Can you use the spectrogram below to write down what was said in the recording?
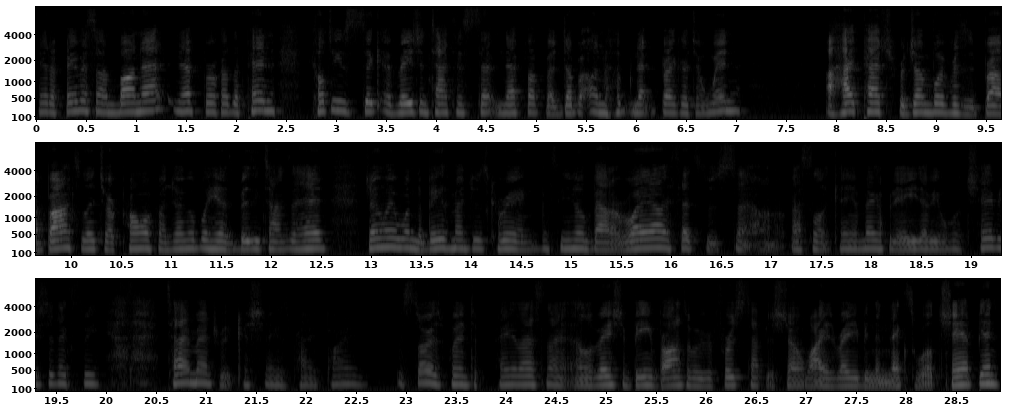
hit a famous on Bonnet. Neff broke out the pin. Colty used sick evasion tactics to set Neff up a double unhooked net breaker to win. A high patch for Jungle Boy versus Brad Bonds led to a promo from Jungle Boy. He has busy times ahead. Jungle Boy won the biggest match of his career in Casino Battle Royale. He sets to set on a wrestle Kenny Omega for the AEW World Championship next week. Tag match with Christian is probably part of the story was put into play last night. Elevation being Bronson will be the first step to show why he's ready to be the next world champion.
